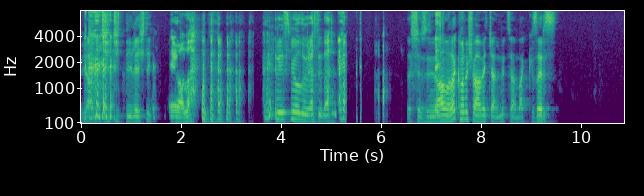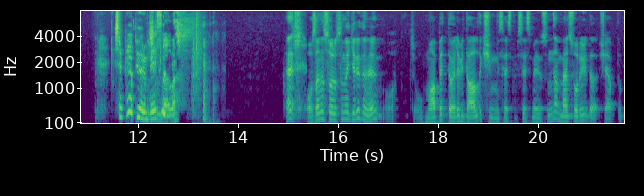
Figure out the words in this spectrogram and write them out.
Bir an cid- ciddileştik. Eyvallah. Resmi oldu biraz Eda. Sözünü almadan konuşma Ahmetcan lütfen bak kızarız. Şaka yapıyorum be. Evet, Ozan'ın sorusuna geri dönelim. O, o muhabbet de öyle bir dağıldık şimdi ses ses mevzusundan. Ben soruyu da şey yaptım.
